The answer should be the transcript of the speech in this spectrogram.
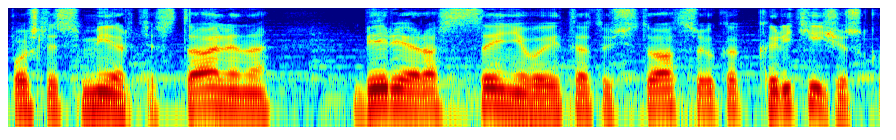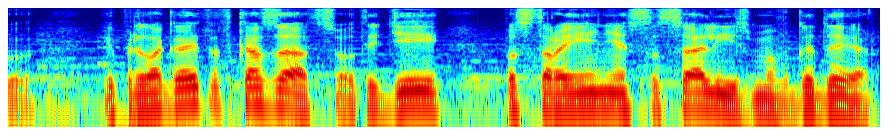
после смерти Сталина, Берия расценивает эту ситуацию как критическую и предлагает отказаться от идеи построения социализма в ГДР.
